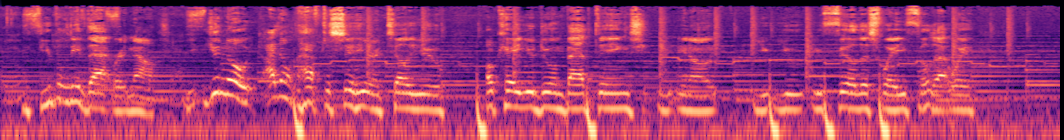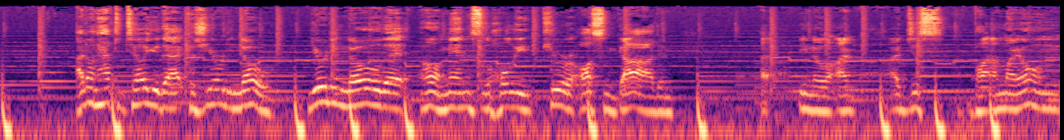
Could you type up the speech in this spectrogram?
If you believe that right now, you, you know I don't have to sit here and tell you, okay, you're doing bad things. You, you know, you, you you feel this way, you feel that way. I don't have to tell you that because you already know. You already know that. Oh man, this is a holy, pure, awesome God, and I, you know I I just on my own,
